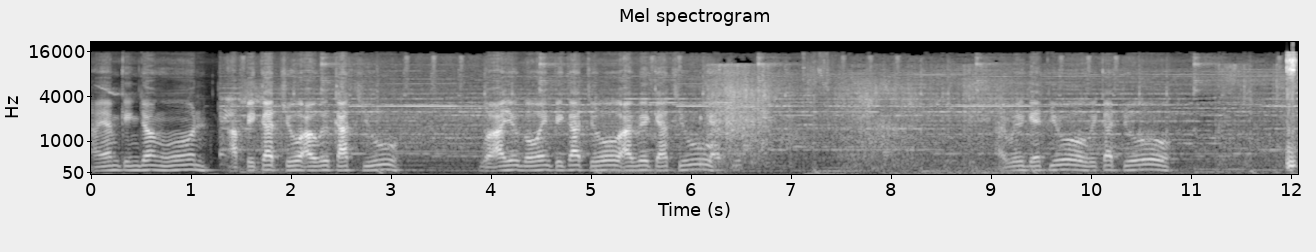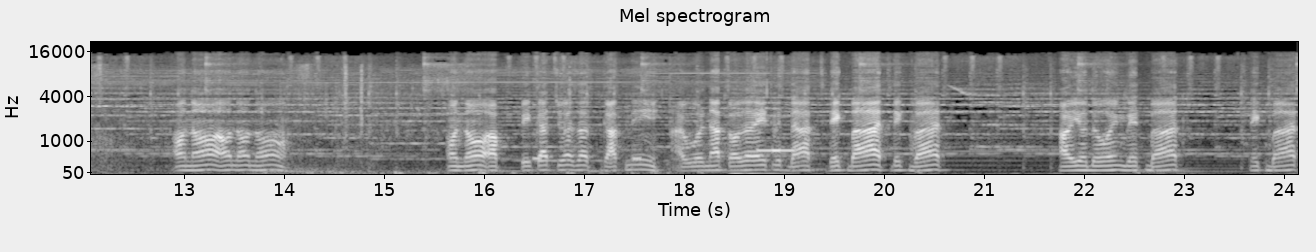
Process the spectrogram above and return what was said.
I am Kim Jong-un. A Pikachu, I will catch you. Where are you going, Pikachu? I will catch you. I will get you, Pikachu. Oh no, oh no, no. Oh no, a Pikachu has got me. I will not tolerate with that. Big bat, big bat. How you doing, Big Bat? Big Bat?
